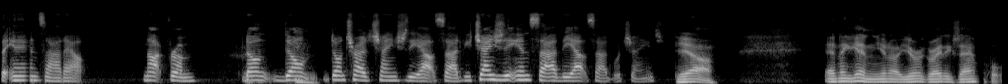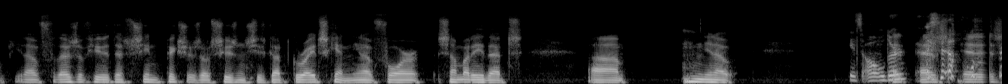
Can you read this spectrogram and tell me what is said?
the inside out, not from don't don't don't try to change the outside. If you change the inside, the outside will change. Yeah, and again, you know, you're a great example. You know, for those of you that have seen pictures of Susan, she's got great skin. You know, for somebody that's, um, you know, is older. As is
